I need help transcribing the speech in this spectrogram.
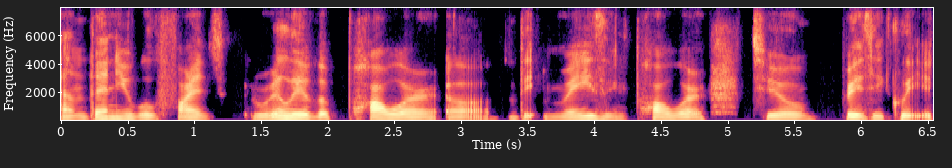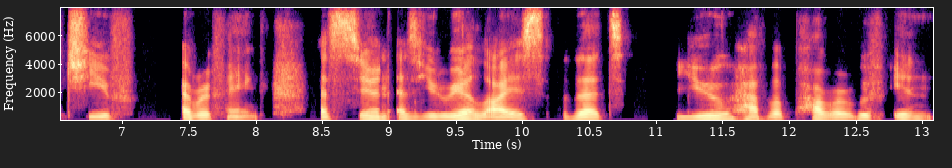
and then you will find really the power, uh, the amazing power to basically achieve everything. As soon as you realize that you have a power within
